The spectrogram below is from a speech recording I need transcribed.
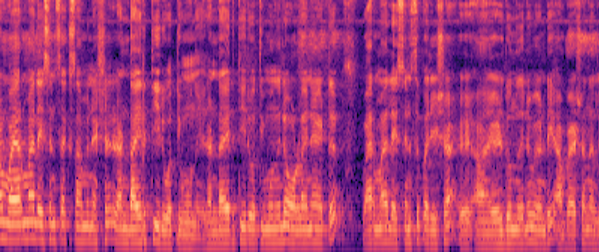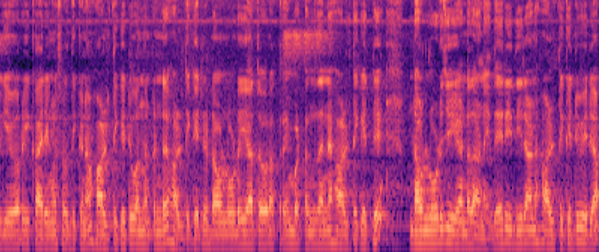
വയർമാൻ ലൈസൻസ് എക്സാമിനേഷൻ രണ്ടായിരത്തി ഇരുപത്തി മൂന്ന് രണ്ടായിരത്തി ഇരുപത്തി മൂന്നിൽ ഓൺലൈനായിട്ട് വയർമാൻ ലൈസൻസ് പരീക്ഷ എഴുതുന്നതിന് വേണ്ടി അപേക്ഷ നൽകിയവർ ഈ കാര്യങ്ങൾ ശ്രദ്ധിക്കണം. ഹാൾ ടിക്കറ്റ് വന്നിട്ടുണ്ട്. ഹാൾ ടിക്കറ്റ് ഡൗൺലോഡ് ചെയ്യാത്തവർ അത്രയും പെട്ടെന്ന് തന്നെ ഹാൾ ടിക്കറ്റ് ഡൗൺലോഡ് ചെയ്യേണ്ടതാണ്. ഇതേ രീതിയിലാണ് ഹാൾ ടിക്കറ്റ് വരിക.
